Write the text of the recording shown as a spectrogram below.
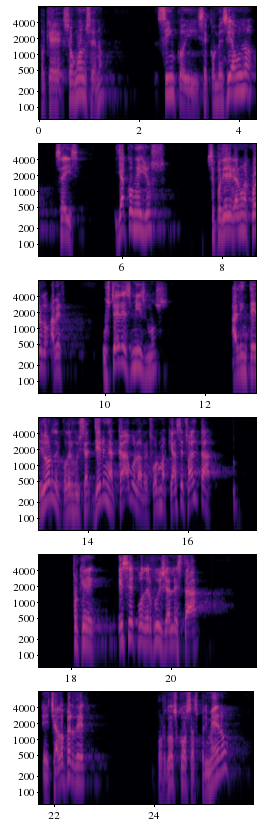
porque son once, ¿no? Cinco y se convencía uno, seis. Ya con ellos se podía llegar a un acuerdo. A ver, ustedes mismos al interior del Poder Judicial lleven a cabo la reforma que hace falta, porque ese Poder Judicial está echado a perder por dos cosas. Primero,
